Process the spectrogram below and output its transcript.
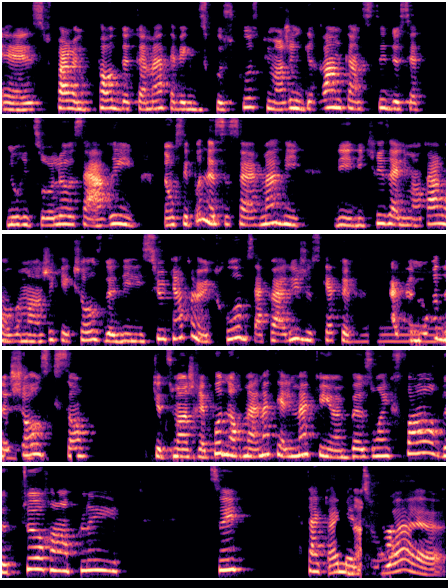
euh, faire une pâte de tomate avec du couscous, puis manger une grande quantité de cette nourriture-là, ça arrive. Donc, c'est pas nécessairement des, des, crises alimentaires où on va manger quelque chose de délicieux. Quand tu as un trouble, ça peut aller jusqu'à te, te nourrir de choses qui sont que tu mangerais pas normalement tellement qu'il y a un besoin fort de te remplir. Tu sais? mais tu vois,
